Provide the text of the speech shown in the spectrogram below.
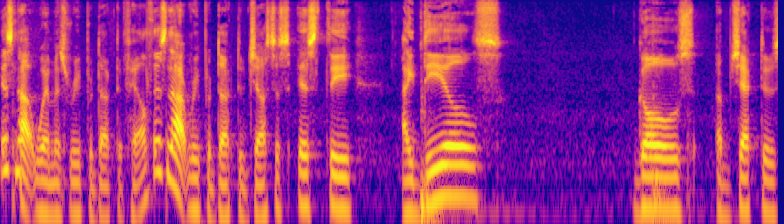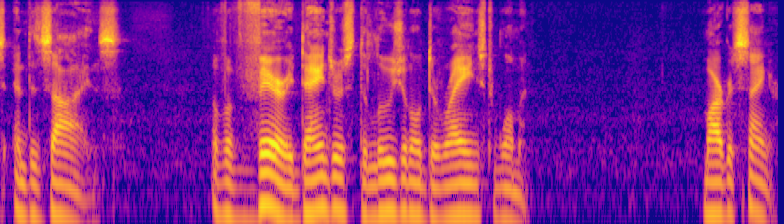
is not women's reproductive health, it's not reproductive justice, it's the ideals, goals, objectives, and designs of a very dangerous, delusional, deranged woman, Margaret Sanger,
